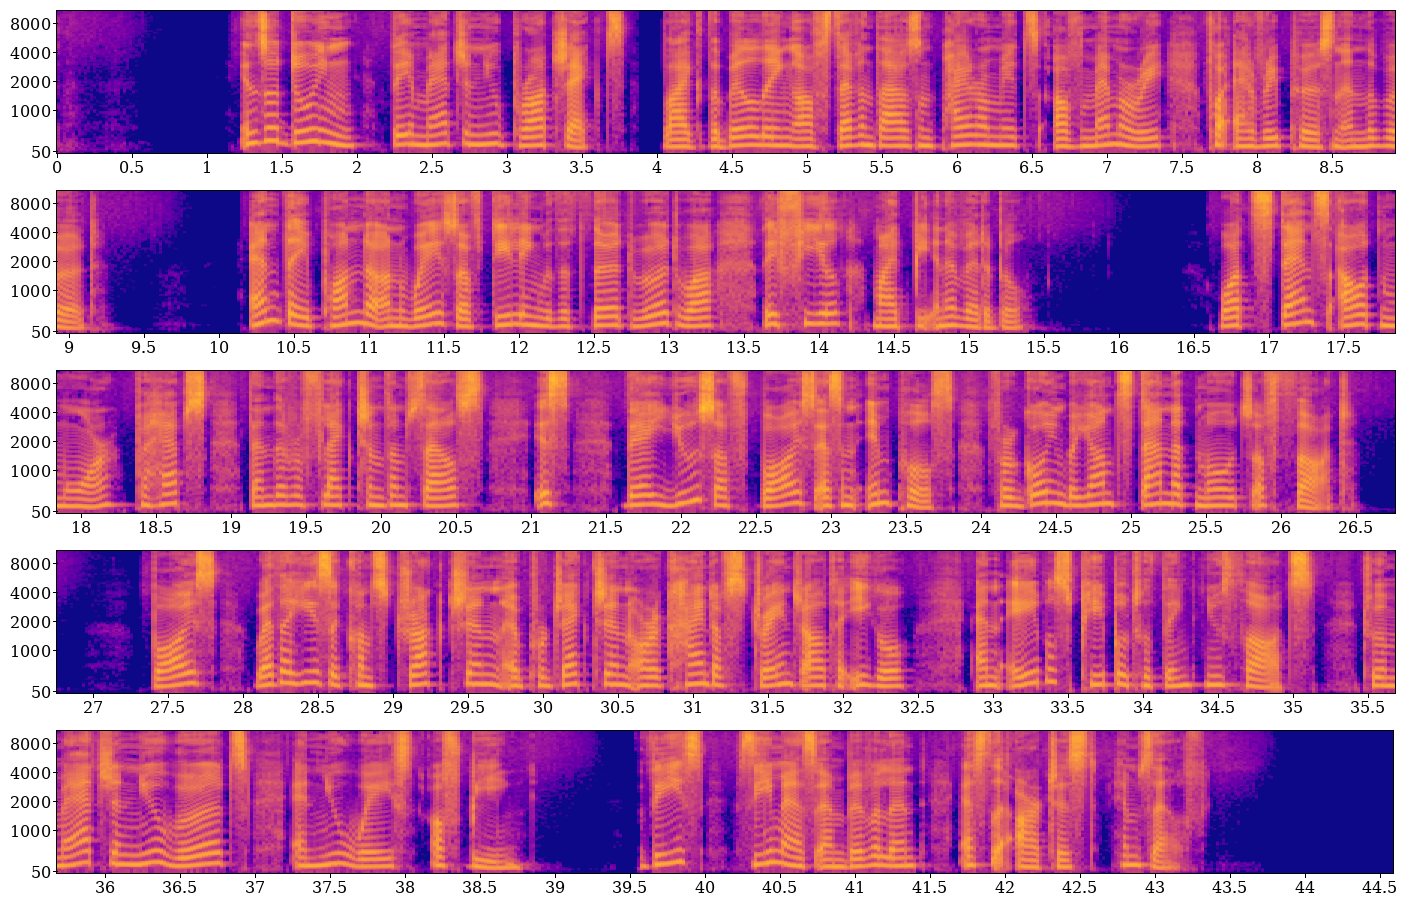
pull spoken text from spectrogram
In so doing, they imagine new projects, like the building of 7,000 pyramids of memory for every person in the world. And they ponder on ways of dealing with the Third World War they feel might be inevitable. What stands out more, perhaps, than the reflections themselves is their use of Beuys as an impulse for going beyond standard modes of thought. Beuys, whether he is a construction, a projection, or a kind of strange alter ego, enables people to think new thoughts, to imagine new worlds and new ways of being. These seem as ambivalent as the artist himself.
